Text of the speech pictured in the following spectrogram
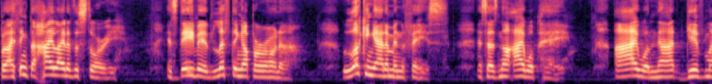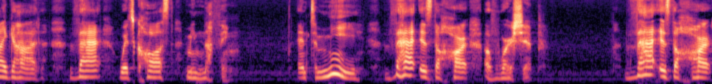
But I think the highlight of the story is David lifting up Araunah, looking at him in the face, and says, No, I will pay. I will not give my God that which cost me nothing. And to me, that is the heart of worship. That is the heart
